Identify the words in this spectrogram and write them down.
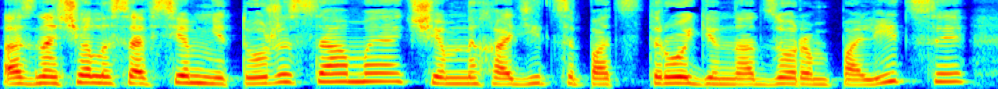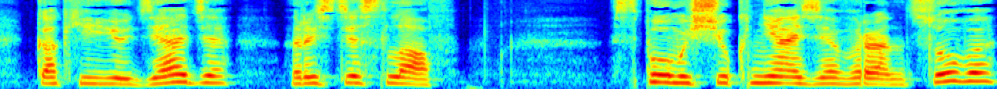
означало совсем не то же самое, чем находиться под строгим надзором полиции, как ее дядя Ростислав, с помощью князя Воронцова,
